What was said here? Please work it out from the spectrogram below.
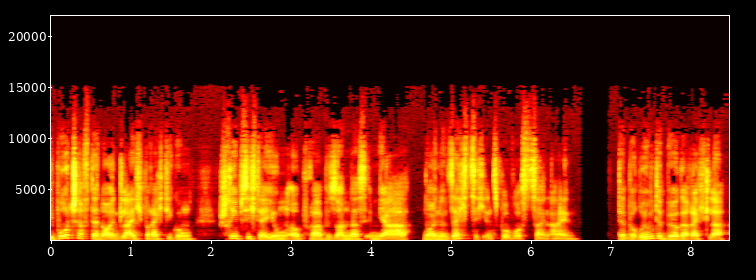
Die Botschaft der neuen Gleichberechtigung schrieb sich der jungen Oprah besonders im Jahr 69 ins Bewusstsein ein. Der berühmte Bürgerrechtler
